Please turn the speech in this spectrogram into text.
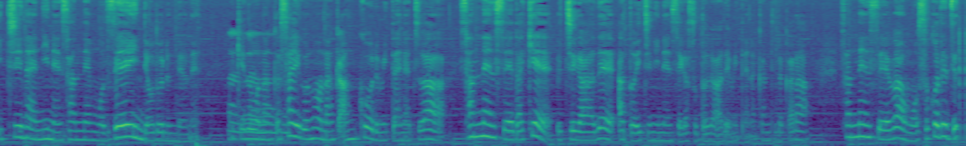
1年2年3年もう全員で踊るんだよね。だけどなんか最後のなんかアンコールみたいなやつは3年生だけ内側であと12年生が外側でみたいな感じだから3年生はもうそこで絶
